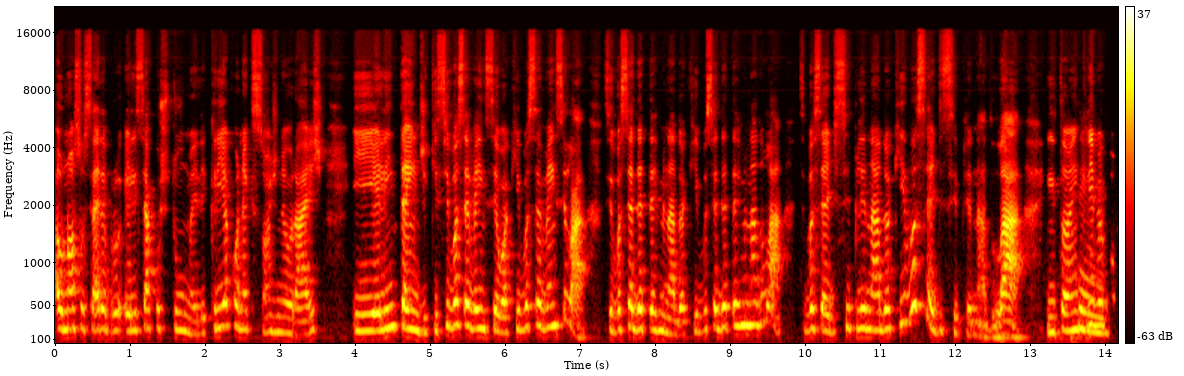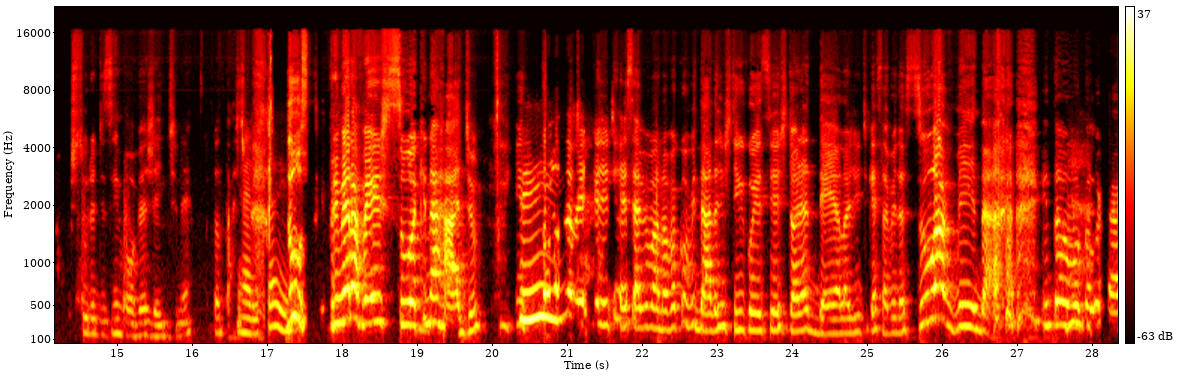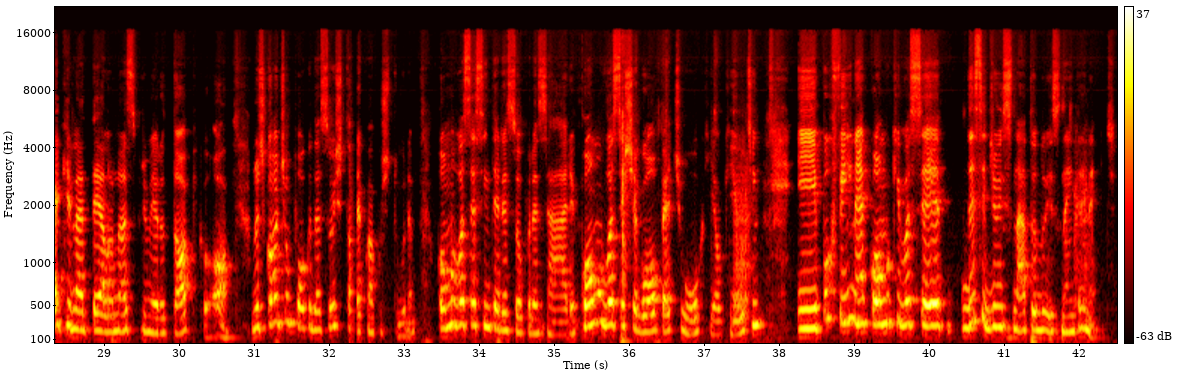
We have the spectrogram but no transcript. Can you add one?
o nosso cérebro ele se acostuma, ele cria conexões neurais e ele entende que se você venceu aqui, você vence lá. Se você é determinado aqui, você é determinado lá. Se você é disciplinado aqui, você é disciplinado lá. Então é incrível Sim. como postura desenvolve a gente, né? Fantástico. É isso aí. Dulce, primeira vez sua aqui na rádio. E Sim. toda vez que a gente recebe uma nova convidada, a gente tem que conhecer a história dela, a gente quer saber da sua vida. Então, eu vou colocar aqui na tela o nosso primeiro tópico. Ó, nos conte um pouco da sua história com a costura, como você se interessou por essa área, como você chegou ao patchwork, ao quilting, e, por fim, né, como que você decidiu ensinar tudo isso na internet.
